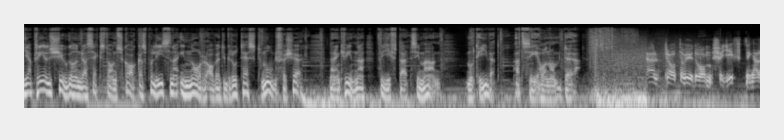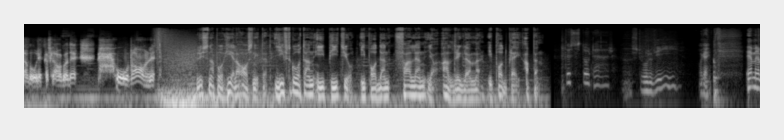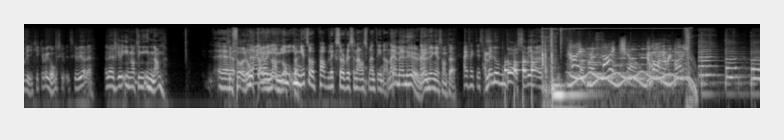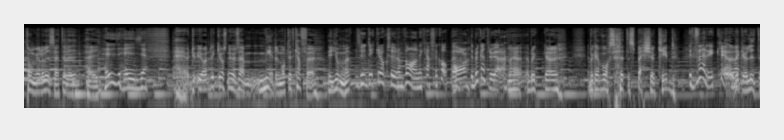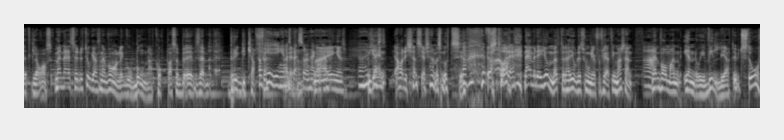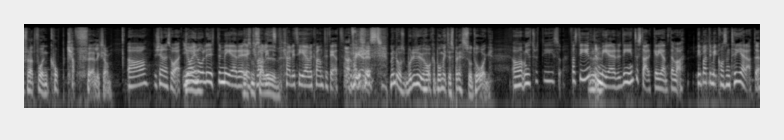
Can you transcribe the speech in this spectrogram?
I april 2016 skakas poliserna i norr av ett groteskt mordförsök när en kvinna förgiftar sin man. Motivet? Att se honom dö. Här pratar vi då om förgiftningar av olika slag och det är ovanligt. Lyssna på hela avsnittet Giftgåtan i Piteå i podden Fallen jag aldrig glömmer i Podplay-appen. Du står där. Står vi... Okej. Jag menar, vi kickar vi igång. Ska vi, ska vi göra det? Eller ska vi in någonting innan? Eh, Till före nej, åka jag innan in- loppet. Inget så public service announcement innan. Nej, Nej, men eller hur? Nej. Eller inget sånt där. nej faktiskt. Ja, men då gasar vi här. Time for a sideshow. Come on everybody! Tommy och Lovisa heter vi. Hej. Hej, hej. Eh, Du, jag dricker just nu så här medelmåttigt kaffe. Det är ljummet. Du dricker också ur en vanlig kaffekopp. Ja. Det brukar inte du göra. Nej, jag brukar, jag brukar vara så lite special kid. Jag Verkligen. dricker ett litet glas. Men nej, så du tog en sån här vanlig god bonnakopp, alltså b- så här, bryggkaffe. Okej, ingen Härifrån. espresso den här Nej, gången. ingen. Ja, hur känns grejen- Ja, det känns, jag känner mig smutsig. jag förstår det. Nej, men det är ljummet och det här gjordes förmodligen för flera timmar sedan. Ah. Men vad man ändå är villig att utstå för att få en kopp kaffe liksom. Ja, du känner så. Jag är Mm. nog lite mer eh, kvali- kvalitet över kvantitet. Ja, det faktiskt. det. Men då borde du haka på mitt espressotåg. Ja, men jag tror att det är så. Fast det är inte mer, det är inte starkare egentligen va? Det är bara att det är mer koncentrerat.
